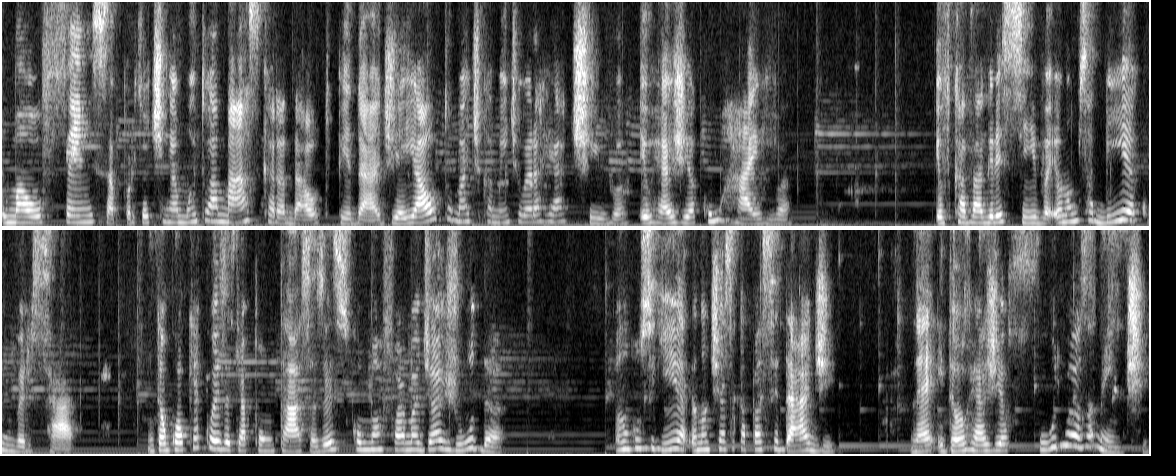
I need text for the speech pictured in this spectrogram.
uma ofensa, porque eu tinha muito a máscara da autopiedade, e aí automaticamente eu era reativa, eu reagia com raiva, eu ficava agressiva, eu não sabia conversar. Então, qualquer coisa que apontasse, às vezes, como uma forma de ajuda, eu não conseguia, eu não tinha essa capacidade, né? Então, eu reagia furiosamente.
